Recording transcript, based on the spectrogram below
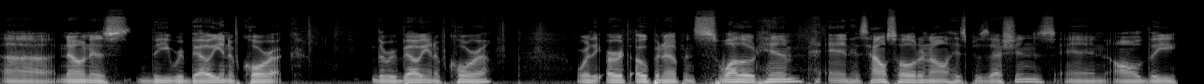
uh, known as the Rebellion of Korach, the Rebellion of Korah, where the earth opened up and swallowed him and his household and all his possessions and all the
